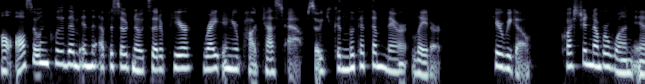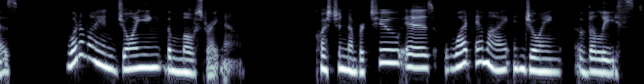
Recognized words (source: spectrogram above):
I'll also include them in the episode notes that appear right in your podcast app, so you can look at them there later. Here we go. Question number one is What am I enjoying the most right now? Question number two is What am I enjoying the least?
